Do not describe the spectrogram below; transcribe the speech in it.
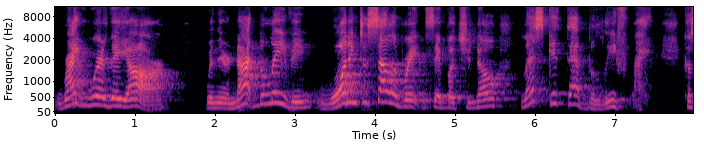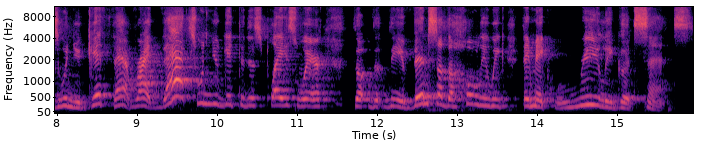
right where they are when they're not believing, wanting to celebrate and say, but you know, let's get that belief right. Because when you get that right, that's when you get to this place where the, the, the, events of the Holy Week, they make really good sense.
